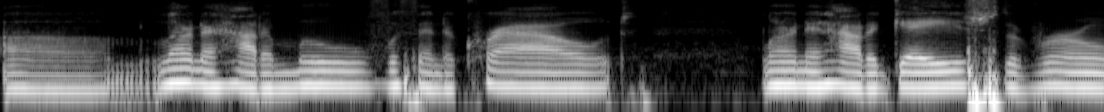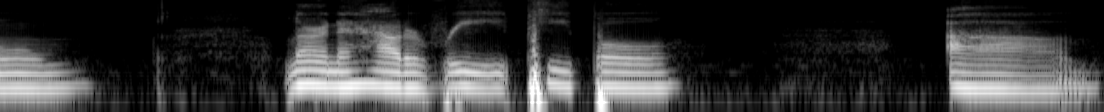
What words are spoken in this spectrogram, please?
um, learning how to move within a crowd, learning how to gauge the room, learning how to read people. Um,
